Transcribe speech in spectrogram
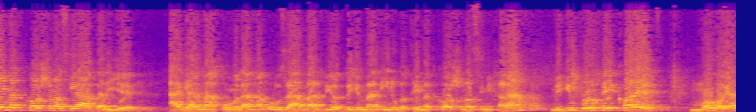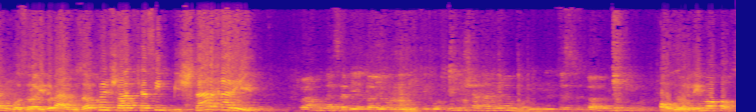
قیمت کارشناسی اولیه. اگر محکوم هم روز اول بیاد بگه من اینو به قیمت کارشناسی می‌خرم میگیم برو پی کارت. ما باید مزایده برگزار کنیم شاید کسی بیشتر خرید. تو همون نظریه عمومی که گفتیم میشه همین استدلال آوردیم آقا.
